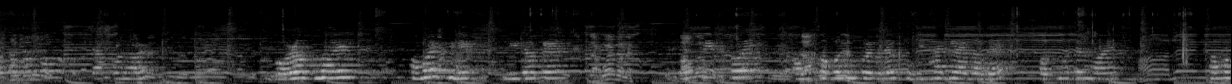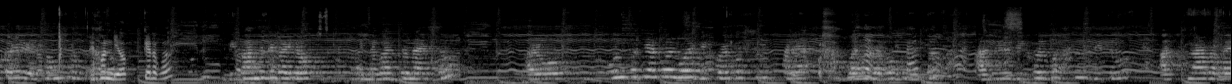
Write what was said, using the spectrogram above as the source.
উদযাপনৰ গৌৰৱময় সময়খিনিত নিজকে উপস্থিত হৈ অংশগ্ৰহণ কৰিবলৈ সুবিধা দিয়াৰ বাবে প্ৰথমতে মই সহকাৰী ৰেচম এখন দিয়ক কেইটকা দীপাঞ্জলি বাইদেউক ধন্যবাদ জনাইছোঁ। আৰু পোনপটীয়াকৈ মই বিষয়বস্তুৰ ফালে আগবাঢ়ি যাব খুজিছোঁ। আজিৰ বিষয়বস্তু যিটো আলোচনাৰ বাবে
